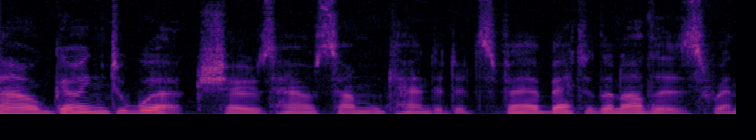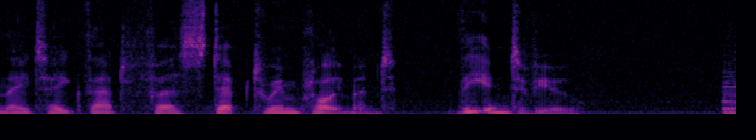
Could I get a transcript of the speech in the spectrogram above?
Now going to work shows how some candidates fare better than others when they take that first step to employment, the interview. Oh,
